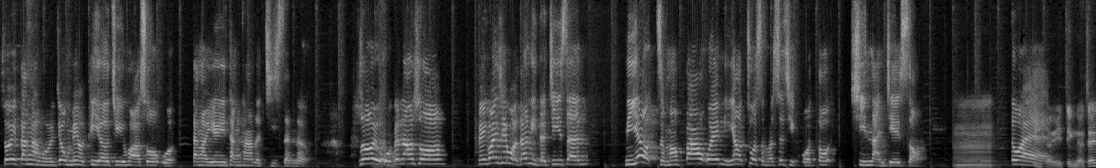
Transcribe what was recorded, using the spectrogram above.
所以当然我们就没有第二句话说，我当然愿意当他的机身了。所以我跟他说，没关系，我当你的机身，你要怎么发威，你要做什么事情，我都欣然接受。嗯，一定对的，一定的。这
